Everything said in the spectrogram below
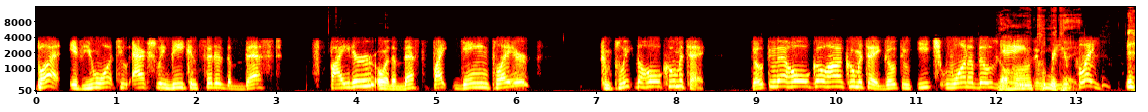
but if you want to actually be considered the best fighter or the best fight game player, complete the whole Kumite. Go through that whole Gohan Kumite. Go through each one of those Gohan games and where you Kumite. place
